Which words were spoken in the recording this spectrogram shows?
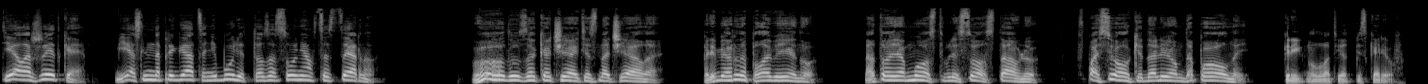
Тело жидкое. Если напрягаться не будет, то засунем в цистерну». «Воду закачайте сначала. Примерно половину. А то я мост в лесу оставлю. В поселке дольем до полной», — крикнул в ответ Пискарев.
